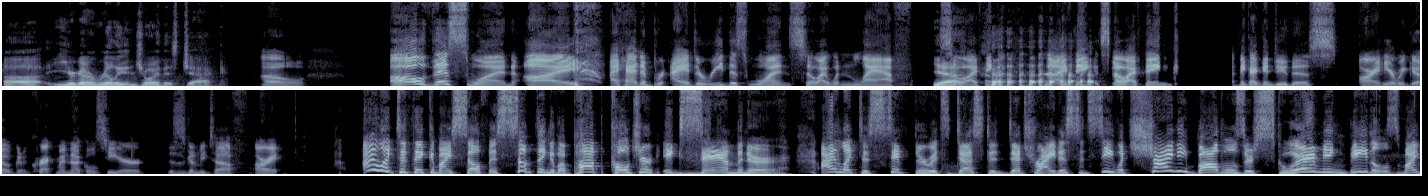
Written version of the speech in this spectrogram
uh, you're gonna really enjoy this, Jack. Oh. Oh, this one. I I had to br- I had to read this once so I wouldn't laugh. Yeah, So I think I think so I think I think I can do this. All right, here we go. Gonna crack my knuckles here. This is gonna be tough. All right. I like to think of myself as something of a pop culture examiner. I like to sift through its dust and detritus and see what shiny baubles or squirming beetles my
